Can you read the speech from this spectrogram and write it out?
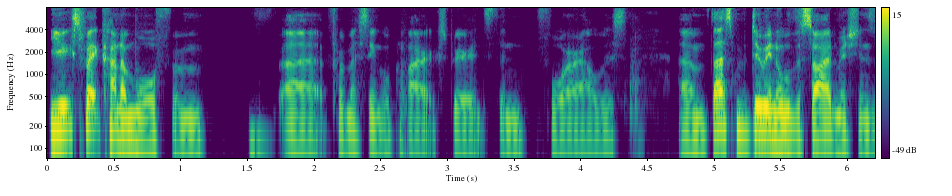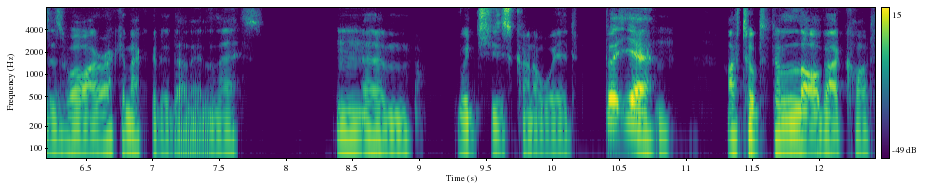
you expect kind of more from uh, from a single player experience than four hours. Um, that's doing all the side missions as well. I reckon I could have done it in less, Mm. um, which is kind of weird. But yeah, Mm. I've talked a lot about COD,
